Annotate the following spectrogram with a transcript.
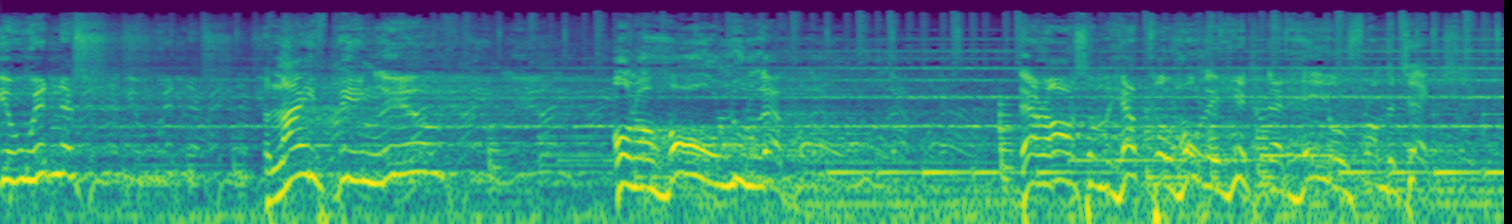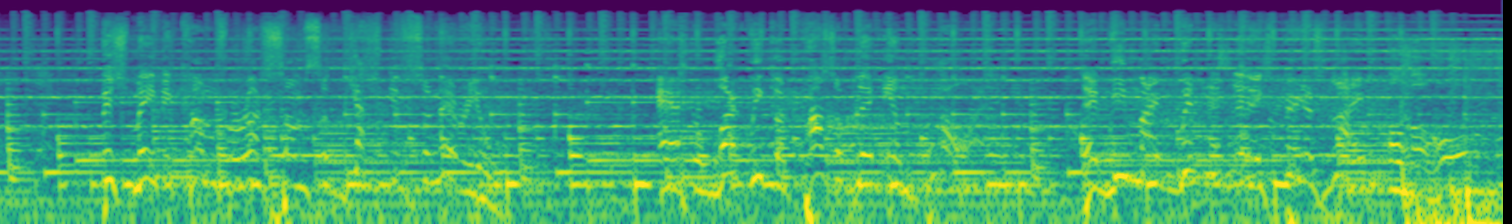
Give witness to life being lived on a whole new level. There are some helpful holy hints that hail from the text, which may become for us some suggestive scenario as to what we could possibly employ that we might witness and experience life on the whole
